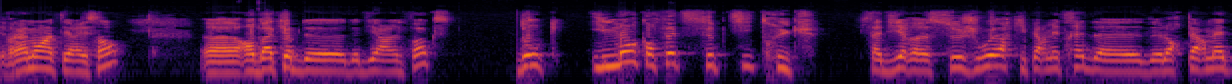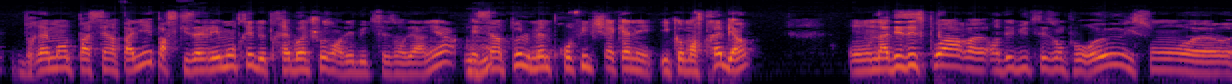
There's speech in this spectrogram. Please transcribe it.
vraiment intéressant en backup de, de De'Aaron Fox. Donc, il manque en fait ce petit truc, c'est-à-dire ce joueur qui permettrait de, de, leur permettre vraiment de passer un palier, parce qu'ils avaient montré de très bonnes choses en début de saison dernière, mais mhm. c'est un peu le même profil chaque année. Il commence très bien, on a des espoirs euh, en début de saison pour eux. Ils sont, euh,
